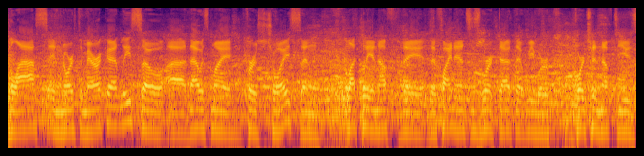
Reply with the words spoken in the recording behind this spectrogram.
glass in North America, at least. So uh, that was my first choice, and luckily enough, the the finances worked out that we were fortunate enough to use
